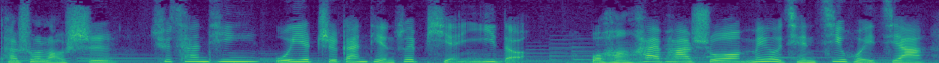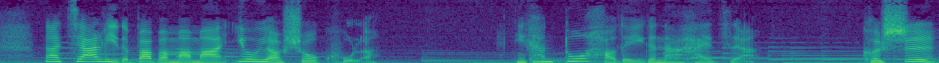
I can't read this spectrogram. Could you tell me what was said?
他说：“老师，去餐厅我也只敢点最便宜的，我很害怕说没有钱寄回家，那家里的爸爸妈妈又要受苦了。”你看多好的一个男孩子啊！可是。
